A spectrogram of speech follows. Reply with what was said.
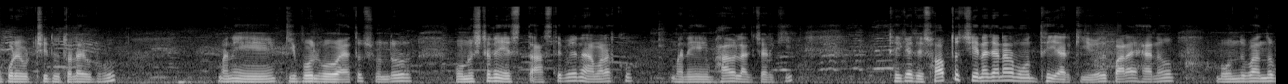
ওপরে উঠছি, দোতলায় উঠবো। মানে কি বলব, এত সুন্দর অনুষ্ঠানে আসতে পেরে না, আমার খুব মানে ভালো লাগছে আর কি। ঠিক আছে, সব তো চেনা জানার মধ্যেই আর কি। ওদের পাড়ায় হেন বন্ধু বান্ধব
